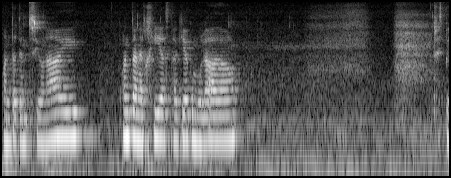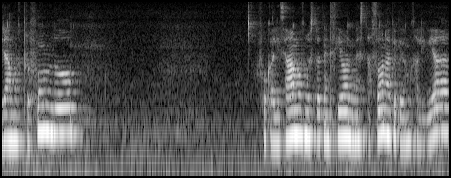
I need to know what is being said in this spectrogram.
¿Cuánta tensión hay? ¿Cuánta energía está aquí acumulada? Respiramos profundo. Focalizamos nuestra atención en esta zona que queremos aliviar.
